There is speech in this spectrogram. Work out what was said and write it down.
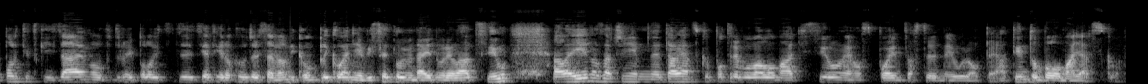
politických zájmov v druhej polovici 30. rokov, ktoré sa veľmi komplikovane vysvetľujú na jednu reláciu reláciu, ale jednoznačne Taliansko potrebovalo mať silného spojenca v Strednej Európe a týmto bolo Maďarsko.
